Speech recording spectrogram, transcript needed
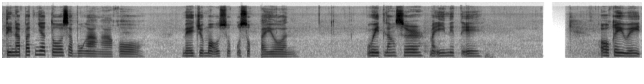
Tinapat niya to sa bunganga ko. Medyo mausok-usok pa yon. Wait lang sir, mainit eh. Okay, wait.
